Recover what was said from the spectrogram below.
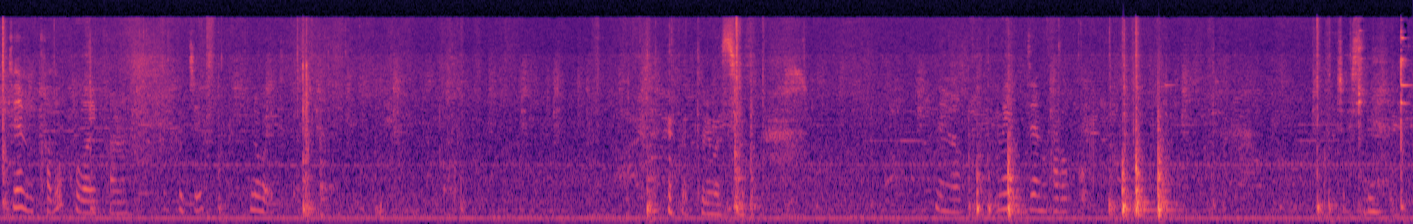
全部角っこがいいかなこっちの方がいい取ります。よ全部角っこ。こっちですね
